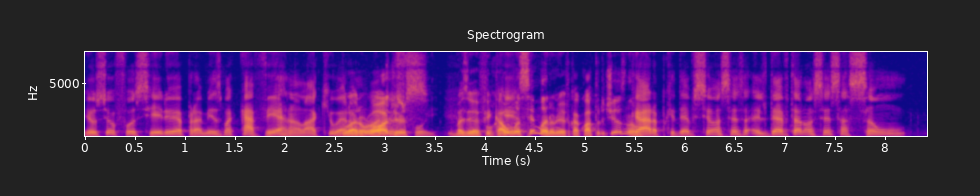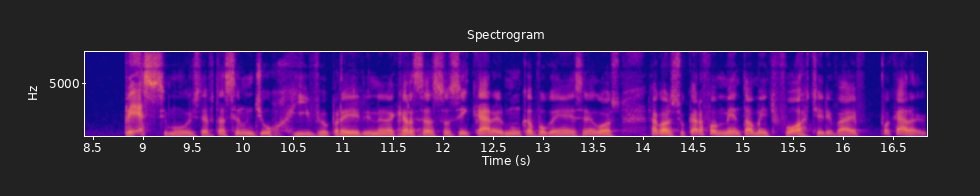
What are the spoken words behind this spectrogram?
Eu, se eu fosse ele, eu ia para a mesma caverna lá que o Aaron, Aaron Rodgers foi. mas eu ia ficar Porque- uma semana, não ia ficar quatro dias, não. Cara, porque deve ser uma sensa... ele deve estar numa sensação péssima hoje, deve estar sendo um dia horrível para ele, né? Naquela sensação assim, cara, eu nunca vou ganhar esse negócio. Agora, se o cara for mentalmente forte, ele vai, cara,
